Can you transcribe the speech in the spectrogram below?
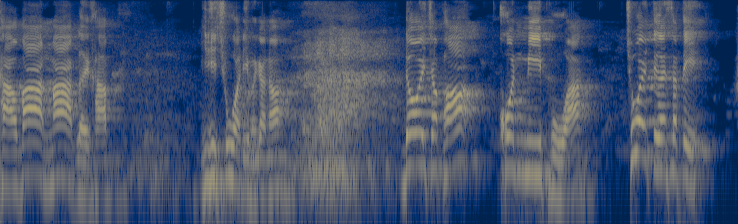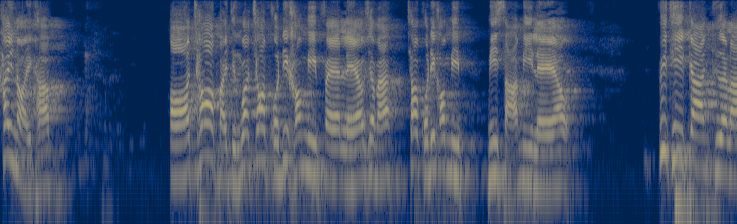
ชาวบ้านมากเลยครับนี่ชั่วดีเหมือนกันเนาะ โดยเฉพาะคนมีผัว ช่วยเตือนสติให้หน่อยครับ อ๋อชอบหมายถึงว่าชอบคนที่เขามีแฟนแล้วใช่ไหมชอบคนที่เขามีมีสามีแล้ว วิธีการคืออะไร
